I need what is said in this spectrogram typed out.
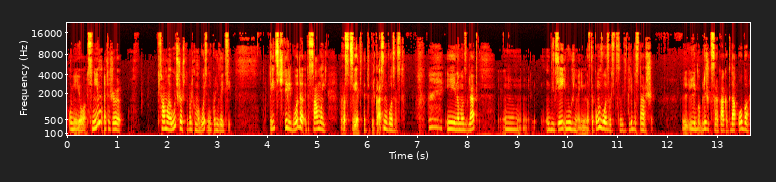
у нее с ним, это же самое лучшее, что только могло с ней произойти. 34 года – это самый расцвет, это прекрасный возраст. И, на мой взгляд, детей нужно именно в таком возрасте, либо старше, либо ближе к 40, когда оба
